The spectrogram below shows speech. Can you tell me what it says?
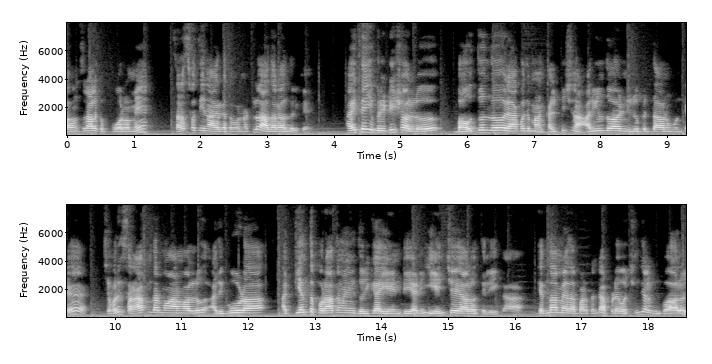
సంవత్సరాలకు పూర్వమే సరస్వతి నాగరికత ఉన్నట్లు ఆధారాలు దొరికాయి. అయితే ఈ బ్రిటిష్ వాళ్ళు బౌద్ధులతో లేకపోతే మనం కల్పించిన ఆర్యులతో నిరూపిద్దాం అనుకుంటే చివరికి సనాతన ధర్మం ఆనవాళ్ళు అది కూడా అత్యంత పురాతనమైనవి దొరికాయి ఏంటి అని ఏం చేయాలో తెలియక కింద మీద పడుతుంటే అప్పుడే వచ్చింది వాళ్ళకి ఇంకో ఆలోచన.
